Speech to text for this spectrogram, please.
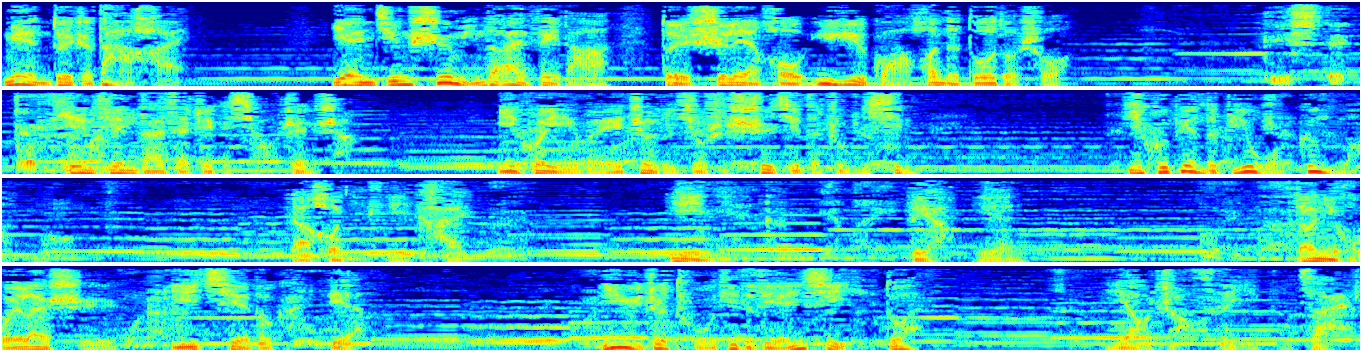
面对着大海，眼睛失明的艾费达对失恋后郁郁寡欢的多多说：“天天待在这个小镇上，你会以为这里就是世界的中心，你会变得比我更冷漠。然后你离开，一年、两年，当你回来时，一切都改变了。你与这土地的联系已断，你要找的已不在了，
